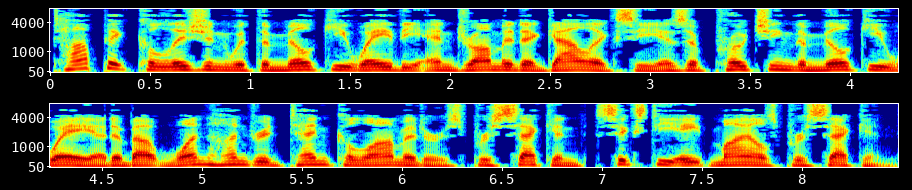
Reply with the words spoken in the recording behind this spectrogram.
Topic collision with the Milky Way The Andromeda Galaxy is approaching the Milky Way at about 110 km per second 68 miles per second.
